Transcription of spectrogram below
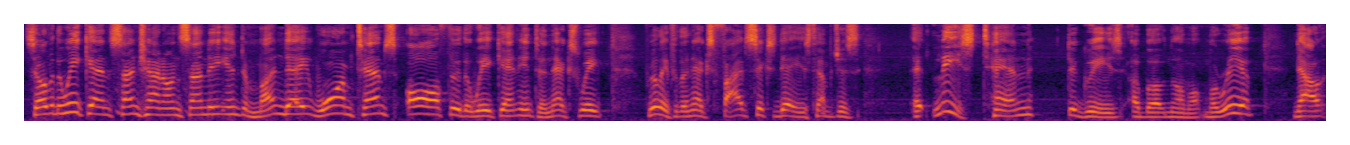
So over the weekend, sunshine on Sunday into Monday, warm temps all through the weekend into next week. Really for the next five, six days, temperatures at least 10 degrees above normal. Maria, now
